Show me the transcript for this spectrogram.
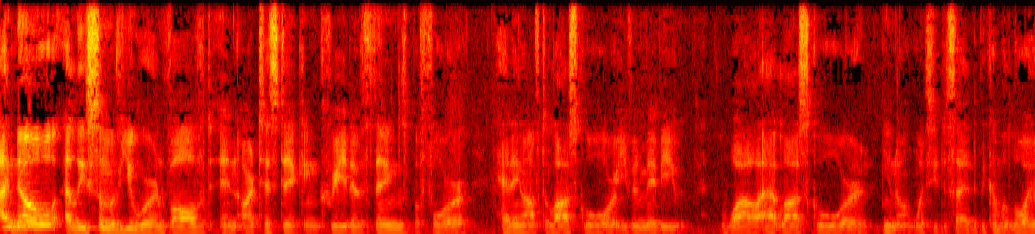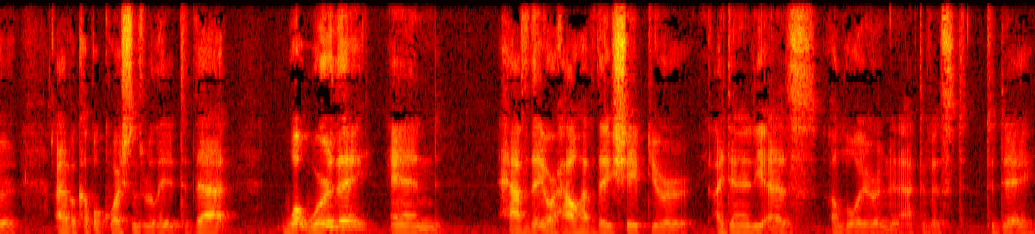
I know at least some of you were involved in artistic and creative things before heading off to law school, or even maybe while at law school, or you know, once you decided to become a lawyer. I have a couple questions related to that. What were they, and have they, or how have they shaped your identity as a lawyer and an activist today?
